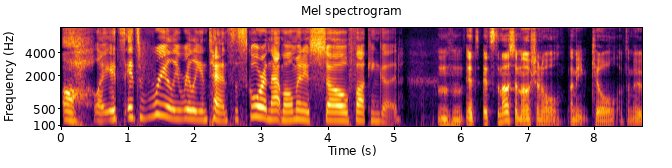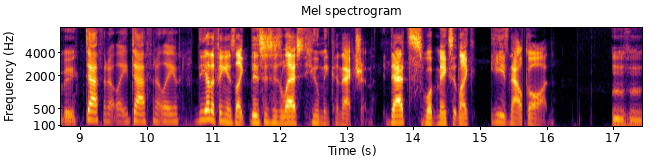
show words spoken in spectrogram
oh, like it's it's really really intense. The score in that moment is so fucking good. Hmm It's it's the most emotional. I mean, kill of the movie. Definitely, definitely. The other thing is like this is his last human connection. That's what makes it like he's now gone. hmm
